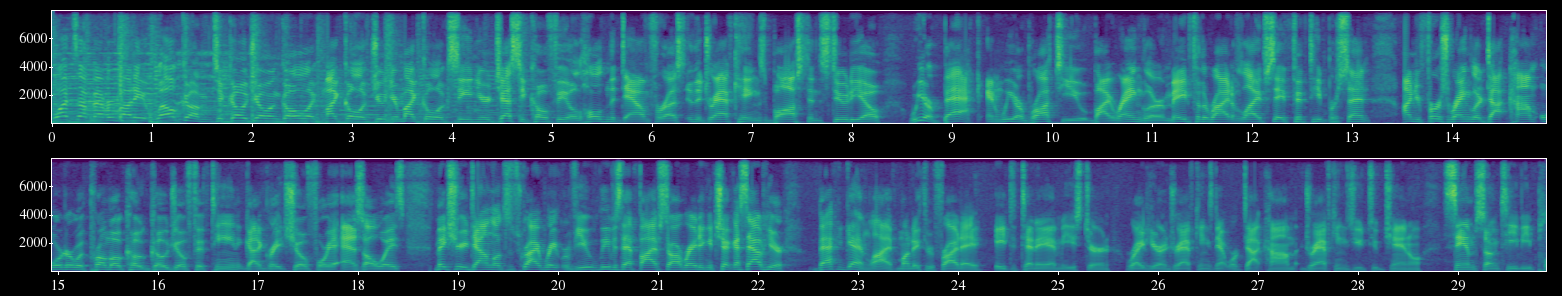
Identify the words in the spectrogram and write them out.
What's up, everybody? Welcome to Gojo and Golic. Mike Golic Jr., Mike Golic Sr., Jessie Coffield holding it down for us in the DraftKings Boston studio. We are back, and we are brought to you by Wrangler. Made for the ride of life. Save 15% on your first Wrangler.com order with promo code GOJO15. Got a great show for you, as always. Make sure you download, subscribe, rate, review. Leave us that five star rating, and check us out here. Back again, live Monday through Friday, 8 to 10 a.m. Eastern, right here on DraftKingsNetwork.com, DraftKings YouTube channel, Samsung TV Plus,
